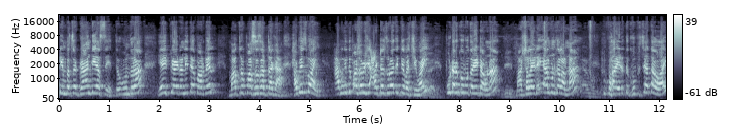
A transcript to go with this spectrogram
ডিম বাচ্চা গ্রান্ডি আছে। তো বন্ধুরা এই পেয়ারটা নিতে পারবেন মাত্র পাঁচ হাজার টাকা। হাফিজ ভাই আমি কিন্তু পাশাপাশি আটটা জোড়া দেখতে পাচ্ছি ভাই। পুটার কবুতর এটাও না? মাশাল্লাহ এটা অ্যালমন্ড কালার না? ভাই এটা তো খুব চেতা ভাই।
